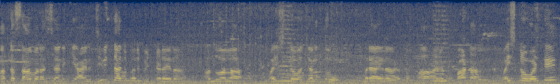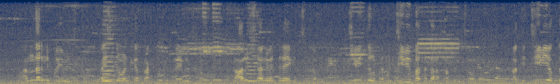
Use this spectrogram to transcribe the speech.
మత సామరస్యానికి ఆయన జీవితాన్ని బలిపెట్టాడు ఆయన. అందువల్ల వైష్ణవ జనతో మరి ఆయన ఆయన యొక్క పాట వైష్ణవం అంటే అందరిని ప్రేమించడం వైష్ణవం అంటే ప్రకృతి ప్రేమించడం కాలుష్యాన్ని వ్యతిరేకించడం జీవితంలో ప్రతి జీవి బతకాల ప్రపంచంలో ప్రతి జీవి యొక్క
